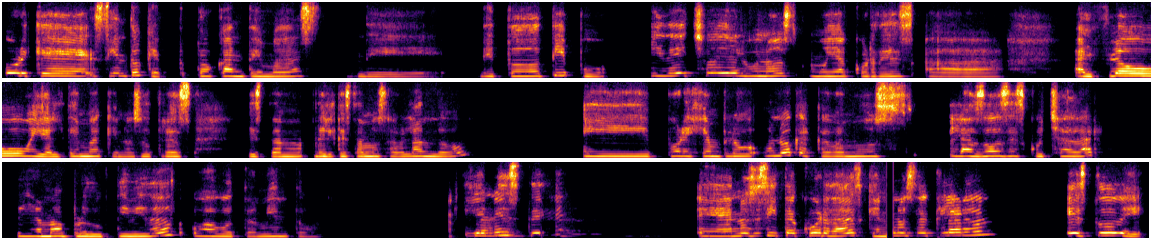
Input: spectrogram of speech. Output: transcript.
porque siento que tocan temas de, todo tipo. Y de hecho hay algunos muy acordes a, al flow y al tema que nosotras estamos, del que estamos hablando. Y, por ejemplo, uno que acabamos las dos de escuchar se llama productividad o agotamiento. Y en este, eh, no sé si te acuerdas que nos aclaran esto de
